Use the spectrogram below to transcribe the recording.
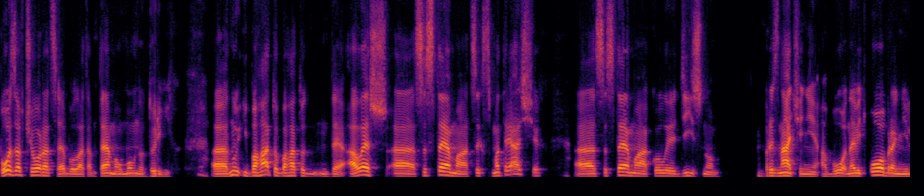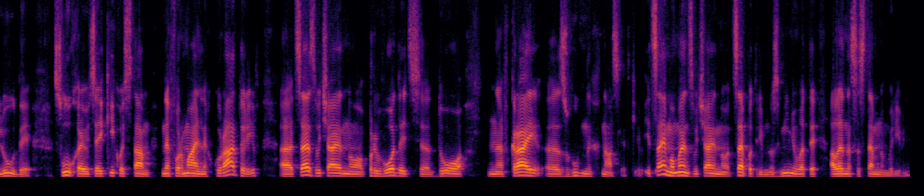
Позавчора це була там тема умовно доріг. Е, Ну і багато багато де. Але ж е, система цих смотрящих, е, система, коли дійсно призначені або навіть обрані люди слухаються якихось там неформальних кураторів, це звичайно приводить до вкрай е, згубних наслідків. І цей момент, звичайно, це потрібно змінювати, але на системному рівні.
